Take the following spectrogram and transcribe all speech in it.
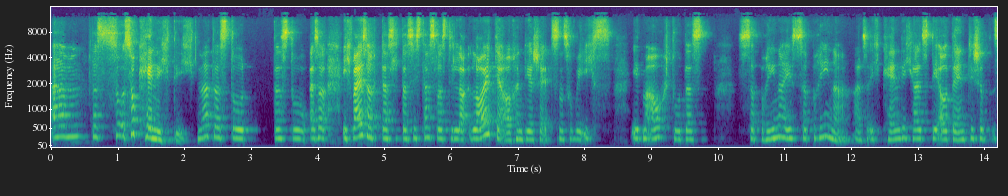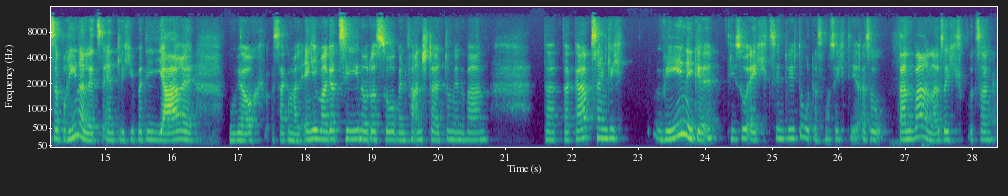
Ähm, das, so so kenne ich dich, ne? dass du dass du, also ich weiß auch, dass das ist das, was die Leute auch an dir schätzen, so wie ich es eben auch tue, dass Sabrina ist Sabrina. Also ich kenne dich als die authentische Sabrina letztendlich über die Jahre, wo wir auch, sagen wir mal, Engelmagazin oder so, wenn Veranstaltungen waren. Da, da gab es eigentlich wenige, die so echt sind wie du. Das muss ich dir, also dann waren. Also ich würde sagen,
